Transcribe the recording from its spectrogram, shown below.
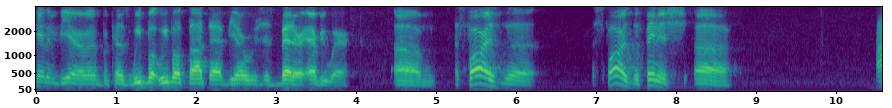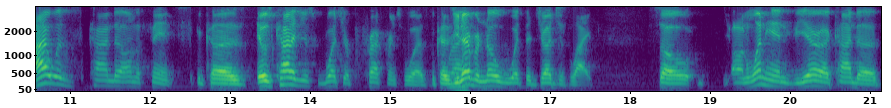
Ketlen Vieira because we both we both thought that Vieira was just better everywhere. Um, as far as the as far as the finish, uh, I was kind of on the fence because it was kind of just what your preference was because right. you never know what the judge is like. So on one hand, Vieira kind of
